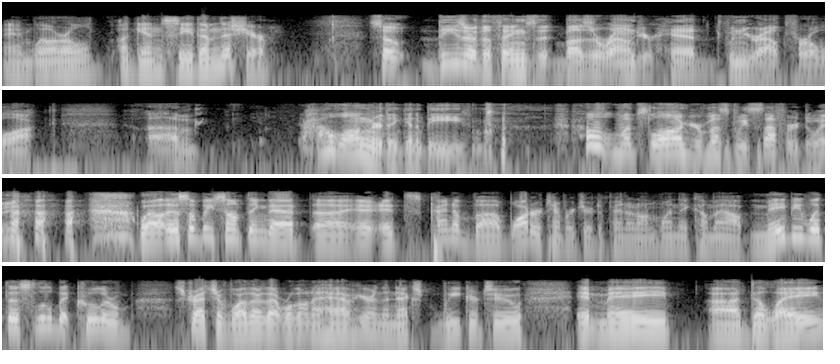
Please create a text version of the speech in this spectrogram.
and we'll again see them this year. So these are the things that buzz around your head when you're out for a walk. Um, how long are they going to be? How much longer must we suffer, Duane? well, this will be something that uh, it, it's kind of uh, water temperature dependent on when they come out. Maybe with this little bit cooler stretch of weather that we're going to have here in the next week or two, it may uh, delay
